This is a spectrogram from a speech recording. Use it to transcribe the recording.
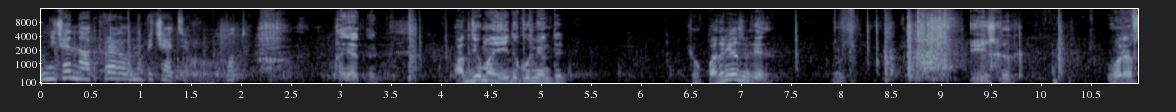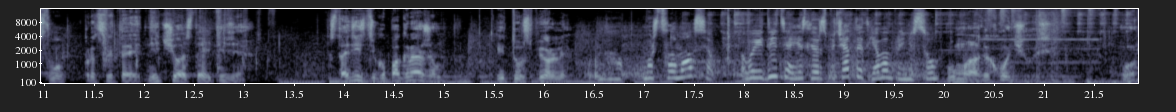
нечаянно отправила на печать. Вот. Понятно. А где мои документы? Что, подрезали? Ну, Видишь, как воровство процветает. Ничего оставить нельзя. Статистику по кражам и ту сперли. Ну, может, сломался? Вы идите, а если распечатает, я вам принесу. Бумага кончилась. Вон.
